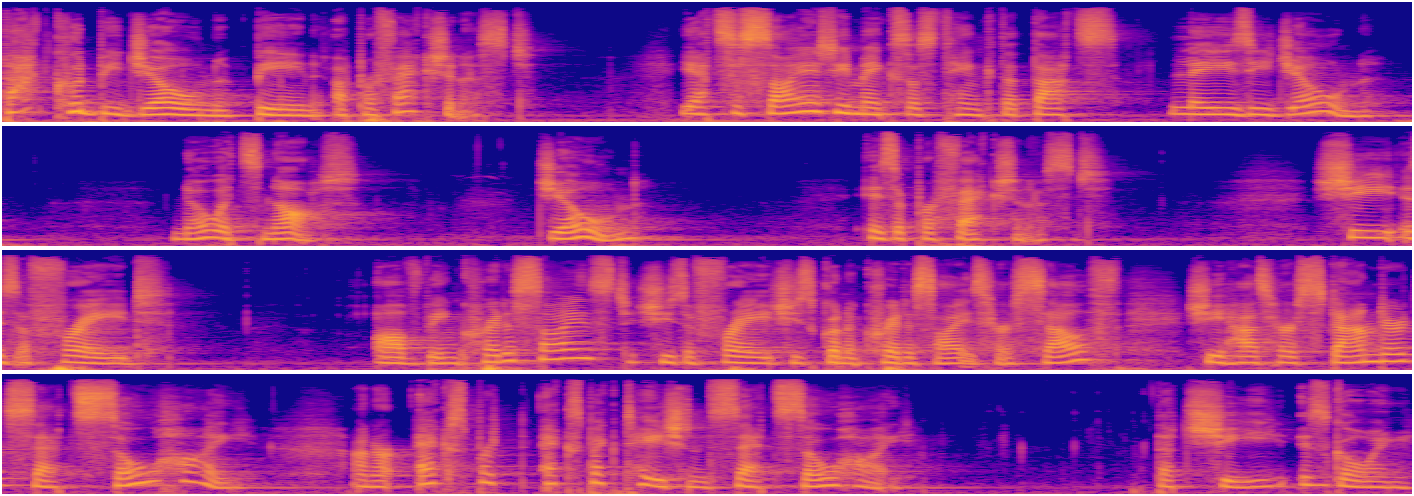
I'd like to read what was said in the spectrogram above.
That could be Joan being a perfectionist. Yet society makes us think that that's lazy Joan. No, it's not. Joan is a perfectionist. She is afraid of being criticized. She's afraid she's going to criticize herself. She has her standards set so high and her expert expectations set so high that she is going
